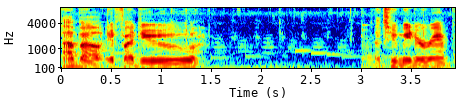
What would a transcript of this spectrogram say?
How about if I do a two meter ramp?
